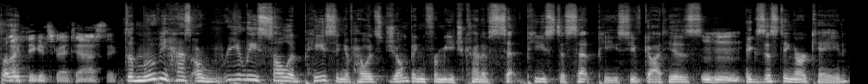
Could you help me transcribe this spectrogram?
But I think it's fantastic. the movie has a really solid pacing of how it's jumping from each kind of set piece to set piece. You've got his mm-hmm. existing arcade.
